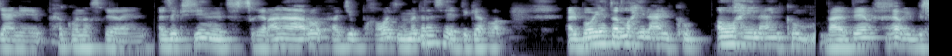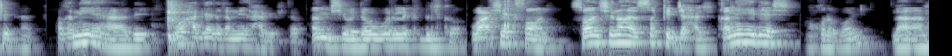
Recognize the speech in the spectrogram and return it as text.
يعني بحكم انها صغيرة يعني. ازيك سنين صغيرة أنا أروح أجيب خواتي من المدرسة يتقرب البويات الله يلعنكم الله يلعنكم. بعدين خلي بشتها الأغنية هذه واحد قاعد يغنيها لحبيبته. أمشي وأدور لك بالكون. واعشق صون. صون شنو هاي الصك الجحش؟ غنيها ليش؟ أقول أبوي لا.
